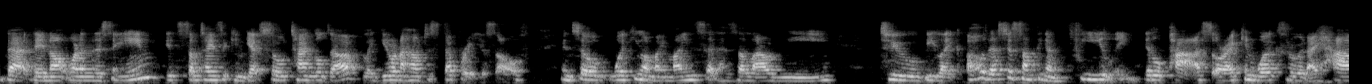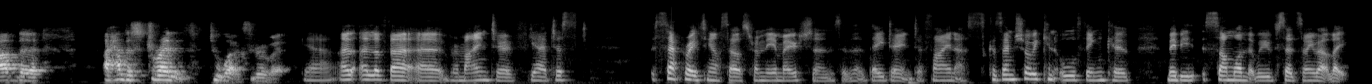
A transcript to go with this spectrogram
that they're not one and the same. It's sometimes it can get so tangled up, like you don't know how to separate yourself. And so, working on my mindset has allowed me to be like, oh, that's just something I'm feeling. It'll pass, or I can work through it. I have the I have the strength to work through it. Yeah, I, I love that uh, reminder of yeah, just separating ourselves from the emotions and that they don't define us. Because I'm sure we can all think of maybe someone that we've said something about, like,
